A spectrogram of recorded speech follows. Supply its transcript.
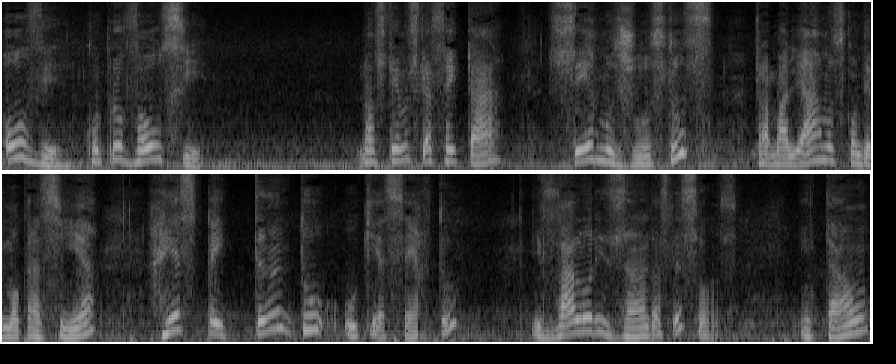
Houve, comprovou-se. Nós temos que aceitar sermos justos, trabalharmos com democracia, respeitando o que é certo e valorizando as pessoas. Então,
